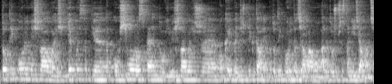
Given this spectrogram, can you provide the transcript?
do tej pory myślałeś, biegłeś sobie taką siłą rozpędu i myślałeś, że okej, będziesz biegł dalej, bo do tej pory to działało, ale to już przestanie działać.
